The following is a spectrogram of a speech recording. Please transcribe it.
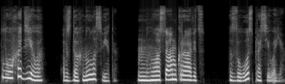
«Плохо дело», — вздохнула Света. «Ну, а сам Кравец?» — зло спросила я.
